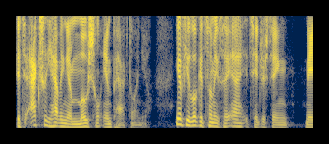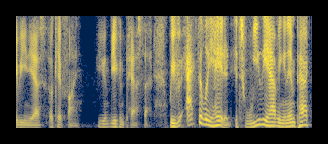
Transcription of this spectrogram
It's actually having an emotional impact on you. You know, if you look at something and say, eh, it's interesting, maybe yes, okay, fine. You you can pass that. But if you actively hate it, it's really having an impact.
